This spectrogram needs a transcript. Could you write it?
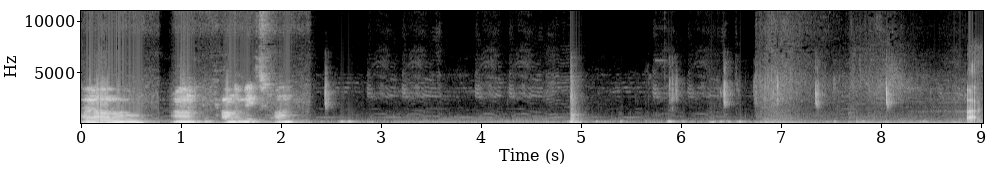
Oh, um, economy's fun. Fuck.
